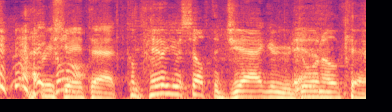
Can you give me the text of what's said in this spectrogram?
I Appreciate that. Compare yourself to Jagger. You're doing okay.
